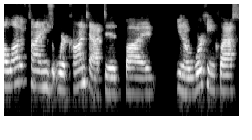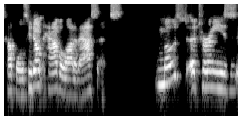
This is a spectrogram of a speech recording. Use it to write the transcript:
a lot of times we're contacted by you know working class couples who don't have a lot of assets. Most attorneys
